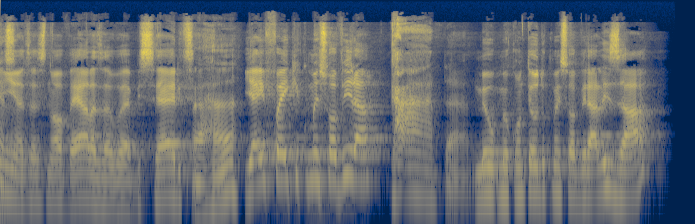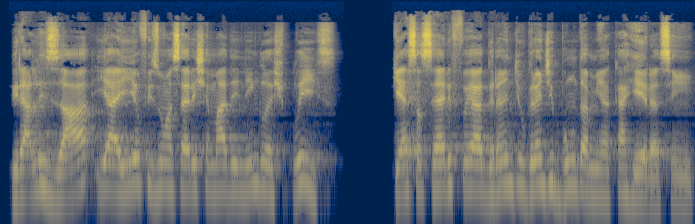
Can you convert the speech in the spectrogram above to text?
historinhas, as novelas, as webséries. Aham. E aí foi aí que começou a virar. Cara. Meu, meu conteúdo começou a viralizar, viralizar, e aí eu fiz uma série chamada In English Please, que essa série foi a grande, o grande boom da minha carreira, assim,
